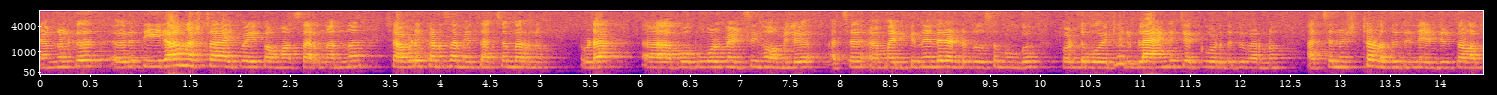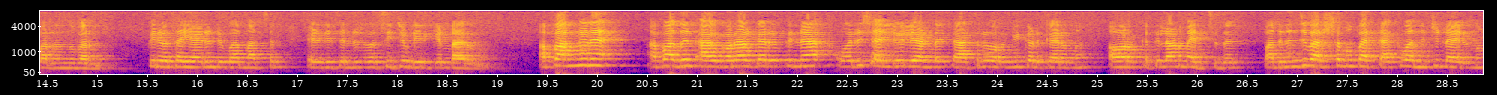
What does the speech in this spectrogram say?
ഞങ്ങൾക്ക് ഒരു തീരാ നഷ്ടമായിപ്പോയി തോമസ് സാറിന് അന്ന് ശവെടുക്കണ സമയത്ത് അച്ഛൻ പറഞ്ഞു ഇവിടെ പോപ്പുപോൾ മെഡിസിൻ ഹോമിൽ അച്ഛൻ മരിക്കുന്നതിന്റെ രണ്ട് ദിവസം മുമ്പ് കൊണ്ടുപോയിട്ട് ഒരു ബ്ലാങ്ക് ചെക്ക് കൊടുത്തിട്ട് പറഞ്ഞു അച്ഛന് ഇഷ്ടമുള്ളത് ഇതിന് എഴുതിയിട്ടോളം പറഞ്ഞെന്ന് പറഞ്ഞു. ഇരുപത്തയ്യായിരം രൂപ അന്ന് അച്ഛൻ എഴുതിയിട്ടുണ്ട് റെസിറ്റ് ഇവിടെ ഇരിക്കുന്നുണ്ടായിരുന്നു അപ്പം അങ്ങനെ അപ്പൊ അത് കുറേ ആൾക്കാർ പിന്നെ ഒരു ശല്യമില്ലാണ്ട് രാത്രി ഉറങ്ങിക്കെടുക്കായിരുന്നു. ആ ഉറക്കത്തിലാണ് മരിച്ചത്. പതിനഞ്ച് വർഷം മുമ്പ് അറ്റാക്ക് വന്നിട്ടുണ്ടായിരുന്നു.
